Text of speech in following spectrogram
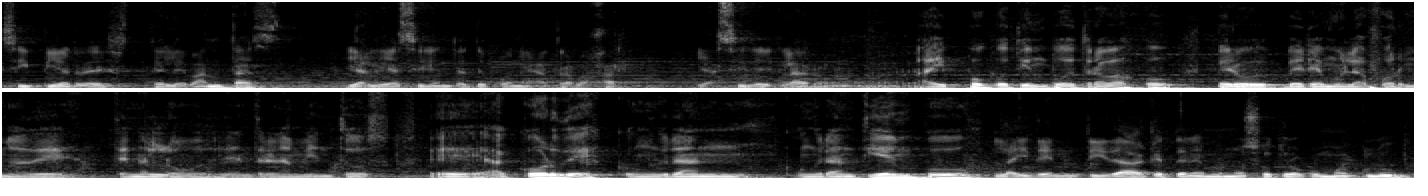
Si pierdes, te levantas y al día siguiente te pones a trabajar. Y así de claro. ¿no? Hay poco tiempo de trabajo, pero veremos la forma de tener los entrenamientos eh, acordes, con gran, con gran tiempo. La identidad que tenemos nosotros como club,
